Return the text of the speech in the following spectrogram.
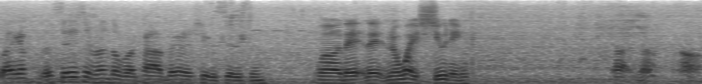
Like, if a citizen runs over a cop, they're gonna shoot a citizen. Well, they, they nobody's shooting. Uh, no? Oh.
